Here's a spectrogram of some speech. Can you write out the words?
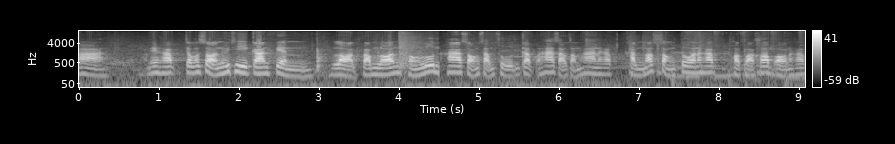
อ่าอันนี่ครับจะมาสอนวิธีการเปลี่ยนหลอดความร้อนของรุ่น 5230 กับ 5335 นะครับ ขันน็อต2ตัวนะครับ ถอดฝาครอบออกนะครับ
